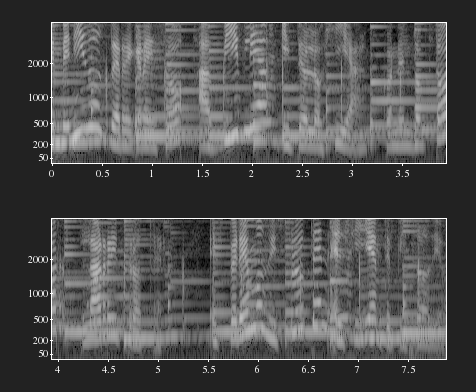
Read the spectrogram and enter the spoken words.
Bienvenidos de regreso a Biblia y Teología con el doctor Larry Trotter. Esperemos disfruten el siguiente episodio.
